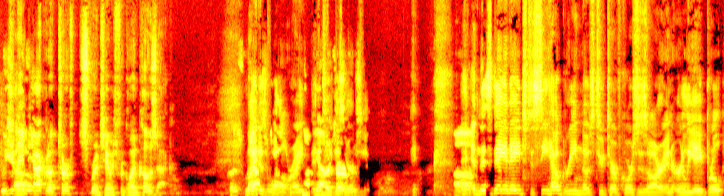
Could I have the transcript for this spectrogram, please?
We should name um, the Aqueduct Turf Sprint Championship for Glen Kozak. Might as well, right? He deserves it. Uh, in this day and age, to see how green those two turf courses are in early April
